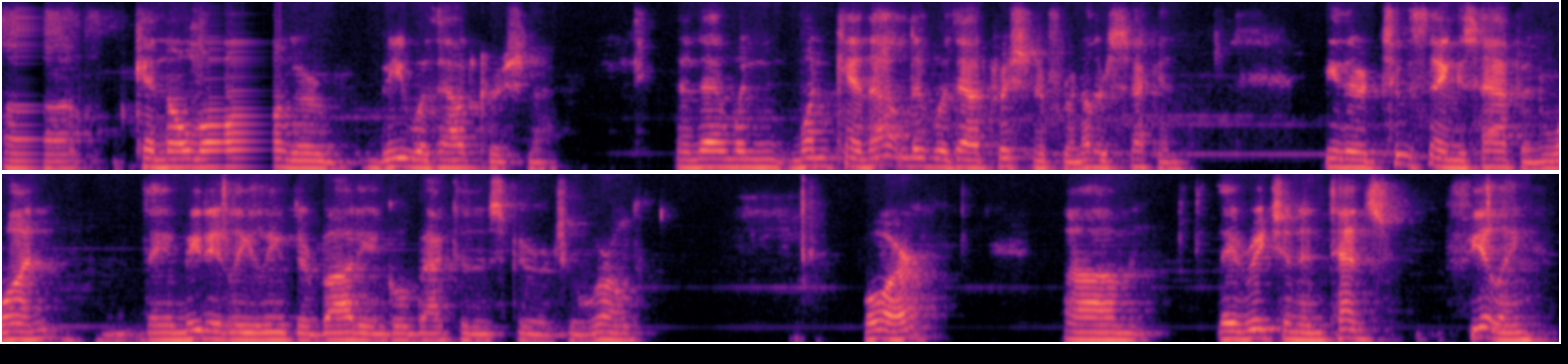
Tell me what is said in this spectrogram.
uh, can no longer be without Krishna. And then when one cannot live without Krishna for another second, either two things happen. One, they immediately leave their body and go back to the spiritual world. Or um, they reach an intense feeling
